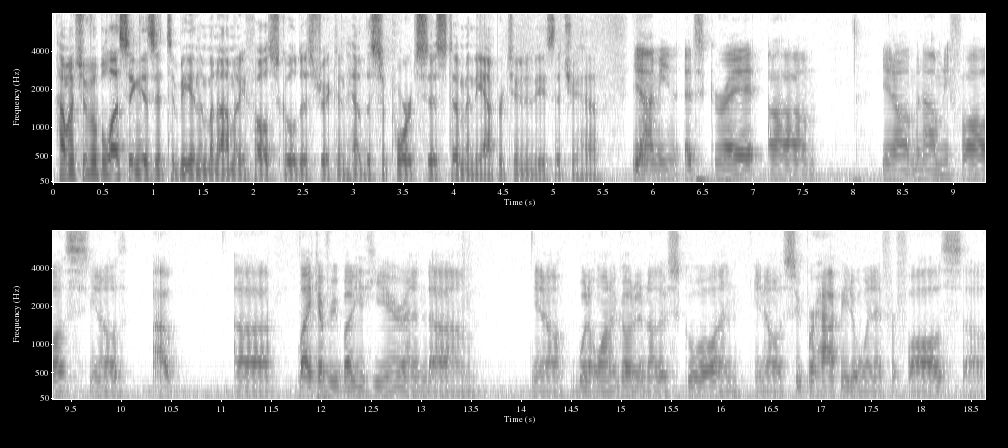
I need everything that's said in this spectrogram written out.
How much of a blessing is it to be in the Menomonee Falls School District and have the support system and the opportunities that you have? Yeah, I mean it's great. Um, you know, Menomonee Falls, you know, I uh, like everybody here, and um, you know, wouldn't want to go to another school, and you know, super happy to win it for Falls. So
